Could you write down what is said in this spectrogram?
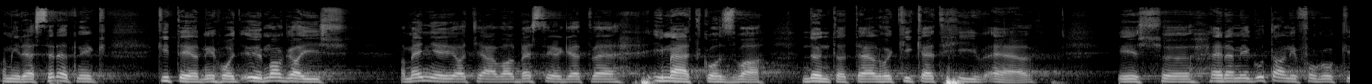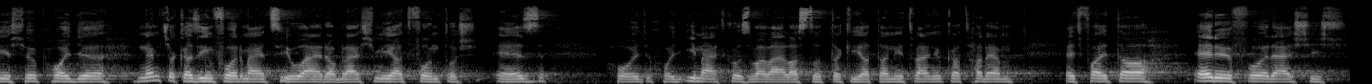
amire szeretnék kitérni, hogy ő maga is a mennyei atyával beszélgetve, imádkozva döntött el, hogy kiket hív el. És erre még utalni fogok később, hogy nem csak az információ áramlás miatt fontos ez, hogy, hogy imádkozva választotta ki a tanítványokat, hanem egyfajta erőforrás is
